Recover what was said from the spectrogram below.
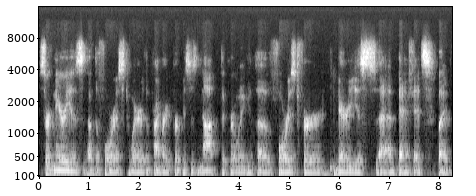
certain areas of the forest where the primary purpose is not the growing of forest for various uh, benefits, but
